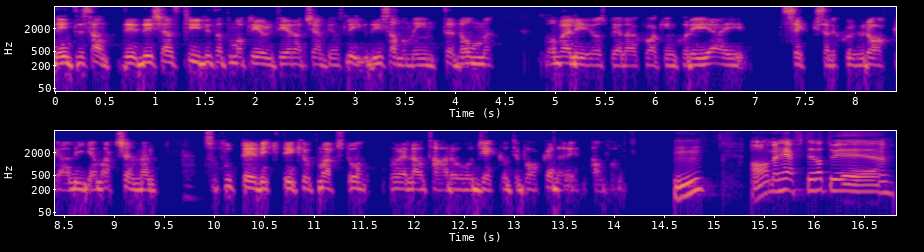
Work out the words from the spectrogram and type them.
det är intressant. Det, det känns tydligt att de har prioriterat Champions League. Det är samma med Inter. De, de väljer ju att spela Joaquin Correa i sex eller sju raka ligamatcher, men så fort det är viktig cupmatch då, då är Lautaro och Dzeko tillbaka där i anfallet. Mm. Ja men häftigt att du, är,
